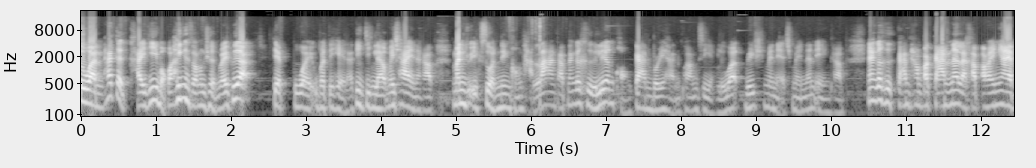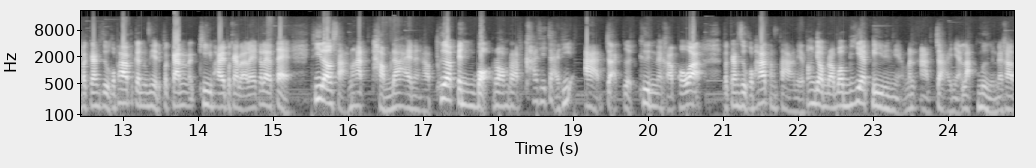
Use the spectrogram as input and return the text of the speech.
ส่วนถ้าเกิดใครที่บอกว่าให้เงินสำรองเฉินไว้เพื่อ เจ็บป่วยอุบัติเหตุนะจริงๆแล้วไม่ใช่นะครับ มันอยู่อีกส่วนหนึ่งของฐานล่างครับ นั่นก็คือเรื่องของการบริหารความเสี่ยงหรือว่า risk management นั่นเองครับ นั่นก็คือการทำประกันนั่นแหละครับ เอาง่ายๆประกันสุขภาพประกันอุบัติเหตุประกันคีภัยประกันอะไรก็แล้วแต่ที่เราสามารถทำได้นะครับ เพื่อเป็นเบาะรองรับค่าใช้จ่ายที่อาจจะเกิดขึ้นนะครับ เพราะว่าประกันสุขภาพต่างๆเนี่ยต้องยอมรับว่าเบี้ยปีหนึ่งเนี่ยมันอาจจ่ายเนี่ยหลักหมื่นนะครับ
